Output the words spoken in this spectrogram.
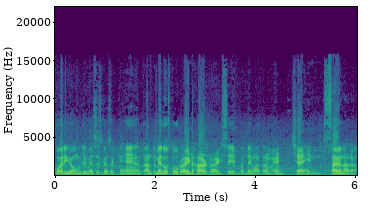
क्वारी हो, मुझे मैसेज कर सकते हैं। अंत में दोस्तों राइड हार्ड राइड से बंदे मातरम एंड जय हिंद। सायोनारा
